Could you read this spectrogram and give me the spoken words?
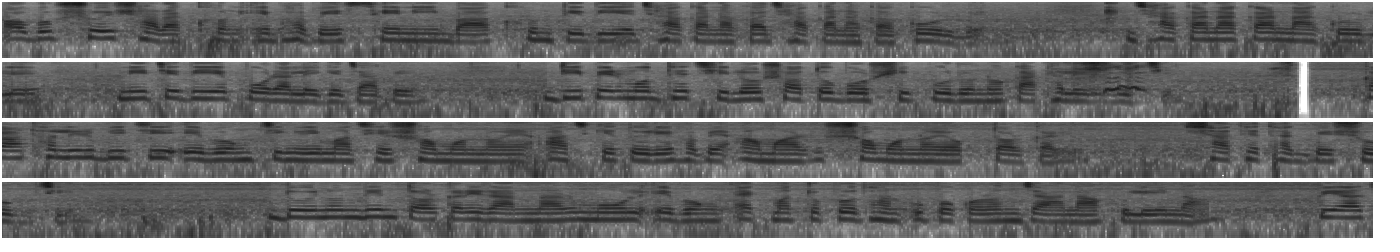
অবশ্যই সারাক্ষণ এভাবে সেনি বা খুন্তি দিয়ে ঝাঁকানাকা ঝাঁকানাকা করবেন। ঝাঁকানাকা না করলে নিচে দিয়ে পোড়া লেগে যাবে। ডিপের মধ্যে ছিল শতবর্ষী পুরনো কাঁঠালের বিচি কাঁঠালের বিচি এবং চিংড়ি মাছের সমন্বয়ে আজকে তৈরি হবে আমার সমন্বয়ক তরকারি। সাথে থাকবে সবজি। দৈনন্দিন তরকারি রান্নার মূল এবং একমাত্র প্রধান উপকরণ যা না হলেই না, পেঁয়াজ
